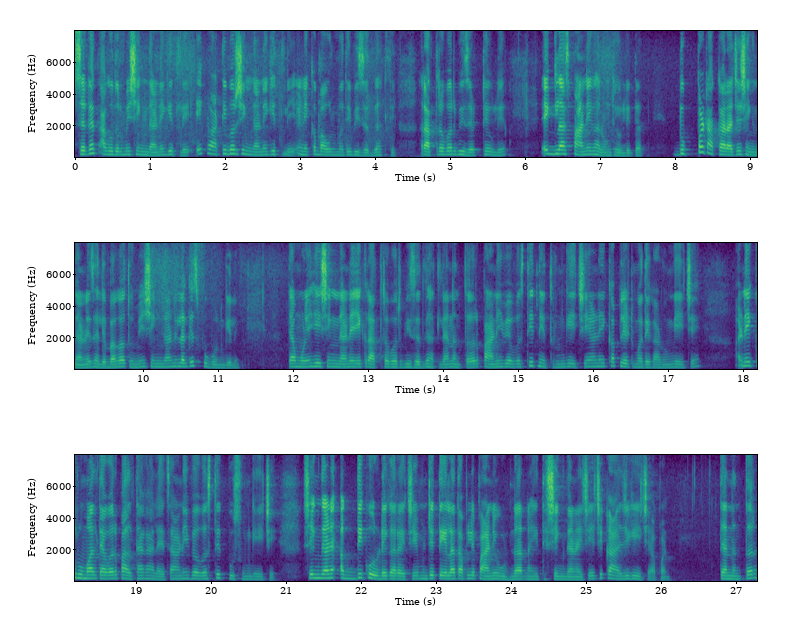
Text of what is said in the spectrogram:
सगळ्यात अगोदर मी शेंगदाणे घेतले. एक वाटीभर शेंगदाणे घेतले आणि एका बाऊलमध्ये भिजत घातले. रात्रभर भिजत ठेवले. एक ग्लास पाणी घालून ठेवले त्यात. दुप्पट आकाराचे शेंगदाणे झाले. बघा तुम्ही शेंगदाणे लगेच फुगून गेले. त्यामुळे हे शेंगदाणे एक रात्रभर भिजत घातल्यानंतर पाणी व्यवस्थित निथरून घ्यायचे आणि एका प्लेटमध्ये काढून घ्यायचे आणि एक रुमाल त्यावर पालथा घालायचा आणि व्यवस्थित पुसून घ्यायचे. शेंगदाणे अगदी कोरडे करायचे म्हणजे तेलात आपले पाणी उडणार नाही ते शेंगदाण्याची याची काळजी घ्यायची आपण. त्यानंतर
